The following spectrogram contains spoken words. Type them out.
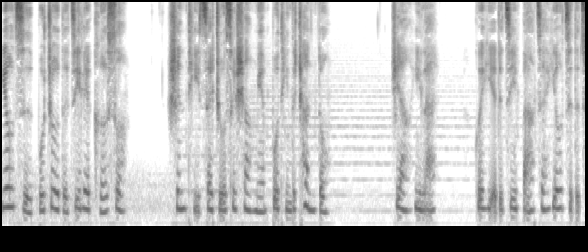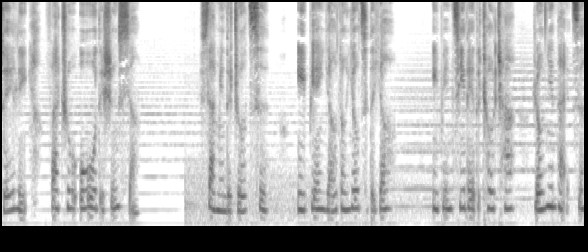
优子不住的激烈咳嗽，身体在桌子上面不停的颤动。这样一来，龟野的鸡巴在优子的嘴里发出呜呜的声响，下面的竹刺一边摇动优子的腰，一边激烈的抽插揉捏奶子。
